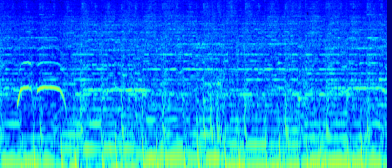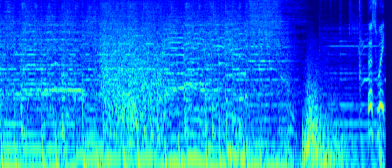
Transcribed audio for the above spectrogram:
This week,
